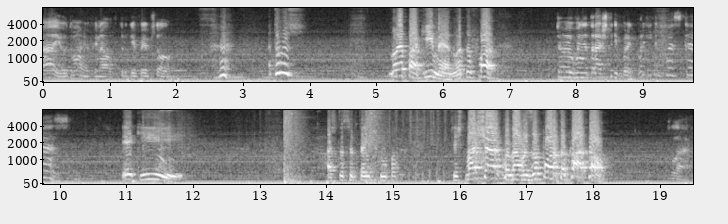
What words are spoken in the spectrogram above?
Ah, eu também, afinal, troquei foi a pistola. Então, mas... Não é para aqui, man. What the fuck? Então eu venho atrás de ti, para que é que eu faço caso? É aqui. Acho que te acertei, desculpa. Tens de baixar quando abres a porta, pá, então. Claro.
